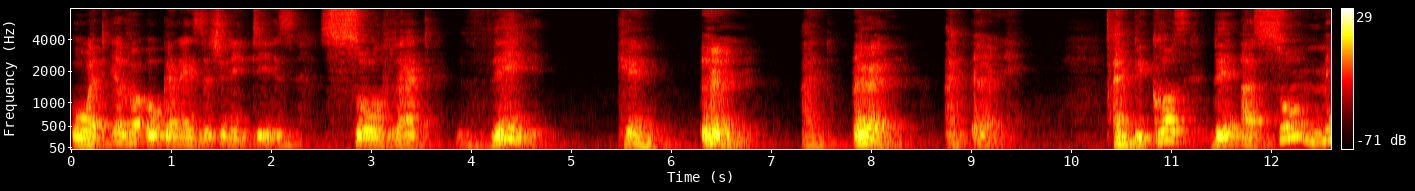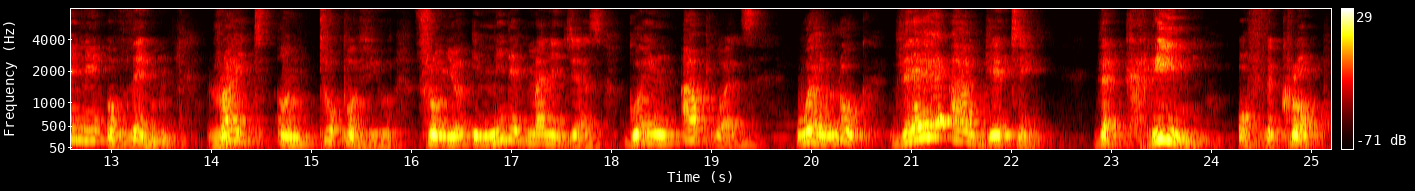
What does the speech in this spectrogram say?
or whatever organization it is, so that they can earn and earn and earn. And because there are so many of them right on top of you from your immediate managers going upwards, well, look, they are getting the cream of the crop,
